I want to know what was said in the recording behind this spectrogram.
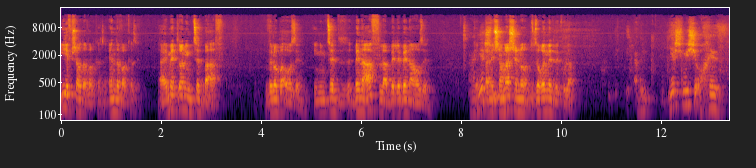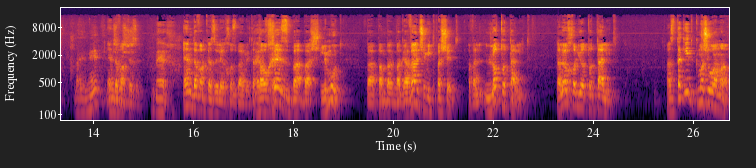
אי אפשר דבר כזה, אין דבר כזה. האמת לא נמצאת באף ולא באוזן, היא נמצאת בין האף לבין האוזן. כן, בנשמה שזורמת בכולם. אבל יש מי שאוחז באמת. אין דבר כזה. אין דבר כזה לאחוז באמת. אתה אוחז בשלמות, בגוון שמתפשט, אבל לא טוטלית. אתה לא יכול להיות טוטלית. אז תגיד כמו שהוא אמר,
